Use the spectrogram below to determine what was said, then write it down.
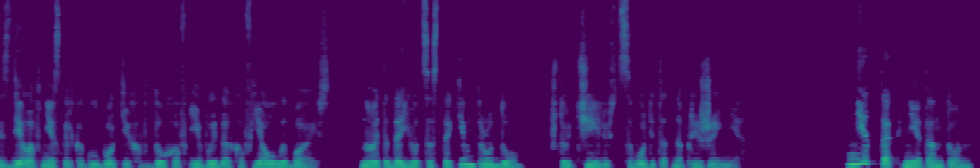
Сделав несколько глубоких вдохов и выдохов, я улыбаюсь, но это дается с таким трудом, что челюсть сводит от напряжения. Нет так нет, Антон.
